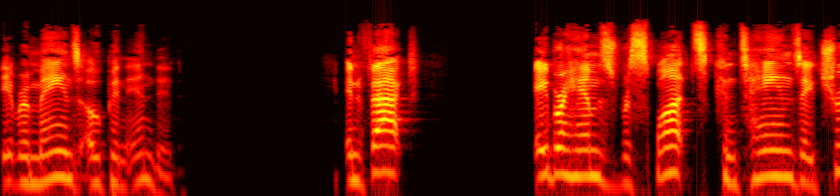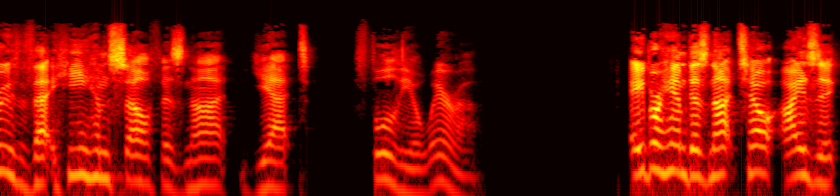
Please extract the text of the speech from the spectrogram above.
it remains open ended. In fact, Abraham's response contains a truth that he himself is not yet fully aware of. Abraham does not tell Isaac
